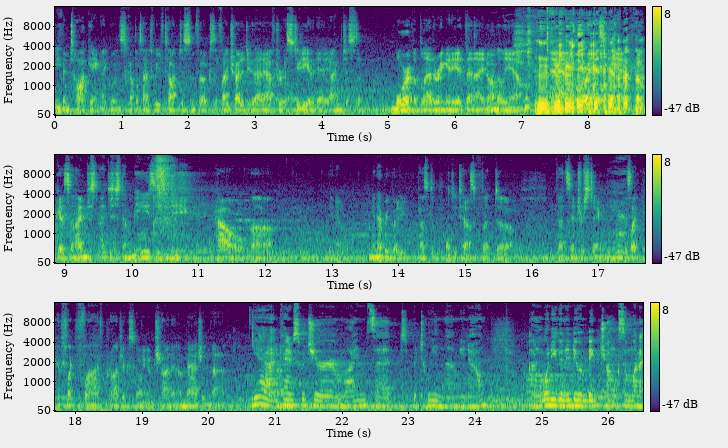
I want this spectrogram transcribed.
even talking. Like a couple times we've talked to some folks. If I try to do that after a studio day, I'm just a, more of a blathering idiot than I normally am, and, or I just can't focus. And I'm just it just amazes me how um, you know. I mean, everybody has to multitask, but uh, that's interesting. Yeah. It's like you have like five projects going. I'm trying to imagine that. Yeah, and kind of switch your mindset between them, you know? And what are you going to do in big chunks and what, I,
